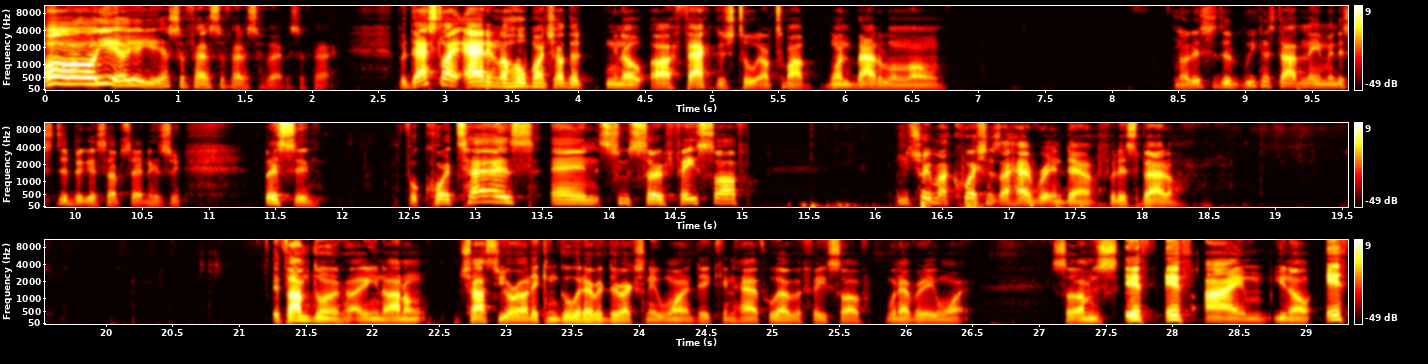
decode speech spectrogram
Oh, oh yeah, yeah, yeah. That's a fact. That's a fact. That's a fact. That's a fact. But that's like adding a whole bunch of other, you know, uh, factors to it. I'm talking about one battle alone. No, this is the we can stop naming. This is the biggest upset in history. Listen, for Cortez and Tsu Surf face off, let me show you my questions I have written down for this battle. If I'm doing, you know, I don't trust URL. They can go whatever direction they want. They can have whoever face off whenever they want. So I'm just if if I'm, you know, if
